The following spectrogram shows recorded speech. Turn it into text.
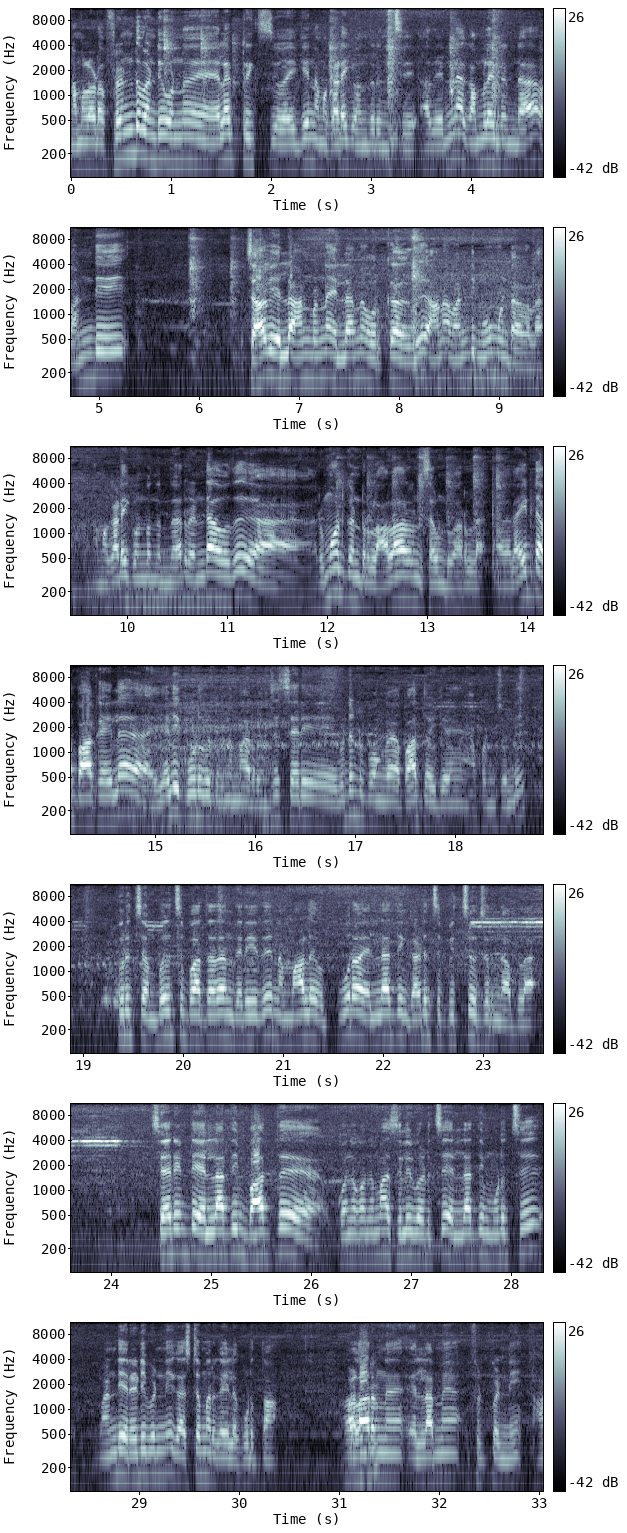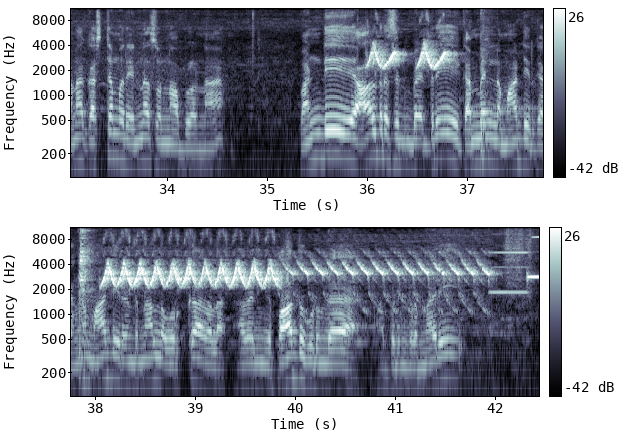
நம்மளோட ஃப்ரெண்டு வண்டி ஒன்று எலக்ட்ரிக்ஸ் பைக்கு நம்ம கடைக்கு வந்துருந்துச்சு. அது என்ன கம்ப்ளைண்ட்டுண்டா வண்டி சாவி எல்லாம் ஆன் பண்ணால் எல்லாமே ஒர்க் ஆகுது. ஆனால் வண்டி மூவ்மெண்ட் ஆகலை. நம்ம கடைக்கு கொண்டு வந்திருந்தார். ரெண்டாவது ரிமோட் கண்ட்ரோல் அலாரம் சவுண்டு வரல. அதை லைட்டாக பார்க்கையில் எலி கூடு கட்டுக்கிற மாதிரி இருந்துச்சு. சரி விட்டுட்டு போங்க பார்த்து வைக்கிறேன் அப்படின்னு சொல்லி பிரித்தேன் பிரித்து பார்த்தா தான் தெரியுது. நம்ம ஆள் பூரா எல்லாத்தையும் கடித்து பிச்சு வச்சுருந்தாப்புல. சரின்ட்டு எல்லாத்தையும் பார்த்து கொஞ்சம் கொஞ்சமாக சிலிவ் அடித்து எல்லாத்தையும் முடித்து வண்டியை ரெடி பண்ணி கஸ்டமர் கையில் கொடுத்தான். அலாரன்னு எல்லாமே ஃபிட் பண்ணி. ஆனால் கஸ்டமர் என்ன சொன்னாப்புலன்னா வண்டி ஆல்ட்ரேஷன் பேட்டரி கம்பெனியில் மாட்டியிருக்காங்க மாட்டி ரெண்டு நாளில் ஒர்க் ஆகலை. அதை நீங்கள் பார்த்து கொடுங்க அப்படின்ற மாதிரி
